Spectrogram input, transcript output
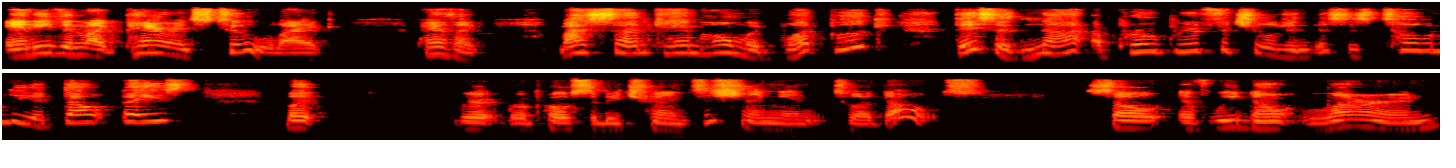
And even like parents too, like parents like my son came home with what book? This is not appropriate for children. This is totally adult based, but we're, we're supposed to be transitioning into adults. So if we don't learn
